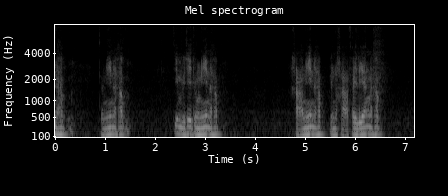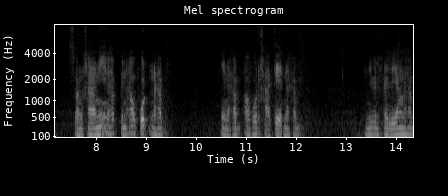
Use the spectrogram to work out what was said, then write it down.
นะครับ ตัวนี้นะครับ จิ้มไปที่ตรงนี้นะครับ ขานี้นะครับ เป็นขาไฟเลี้ยงนะครับ ส่วนขานี้นะครับ เป็นเอาพุตนะครับ นี่นะครับเอาพุตขาเกตนะครับ อันนี้เป็นไฟเลี้ยงนะครับ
